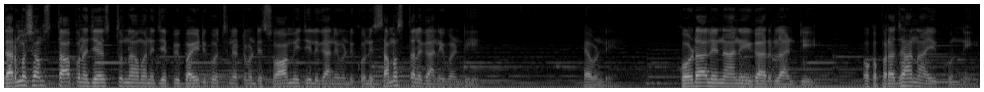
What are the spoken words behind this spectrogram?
ధర్మ సంస్థాపన చేస్తున్నామని చెప్పి బయటకు వచ్చినటువంటి స్వామీజీలు కానివ్వండి కొన్ని సంస్థలు కానివ్వండి ఏమండి కోడాలి నాని గారు లాంటి ఒక ప్రజానాయకుణ్ణి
